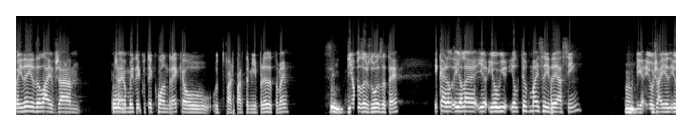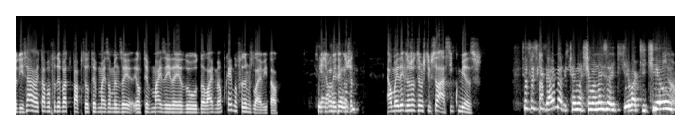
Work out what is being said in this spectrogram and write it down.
a ideia da live já, já Hum. é uma ideia que eu tenho com o André, que é o, o que faz parte da minha empresa também. sim. de ambas as duas até. E cara, ele, é- eu, eu- ele teve mais a ideia assim. Hum. Eu já eu disse, ah, eu estava a fazer bate-papos. Ele teve mais ou menos a, ele teve mais a ideia do, da live mesmo. Porque é que não fazemos live e tal? E já é, uma ideia que nós já, é uma ideia que nós já temos tipo, sei lá, 5 meses. Se vocês Tá. quiserem, mano, chama, chama nós aí, que eu aqui, que eu,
